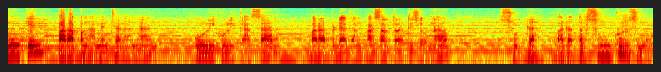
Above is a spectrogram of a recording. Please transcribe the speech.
Mungkin para pengamen jalanan kuli-kuli kasar para pedagang pasar tradisional sudah pada tersungkur semua.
